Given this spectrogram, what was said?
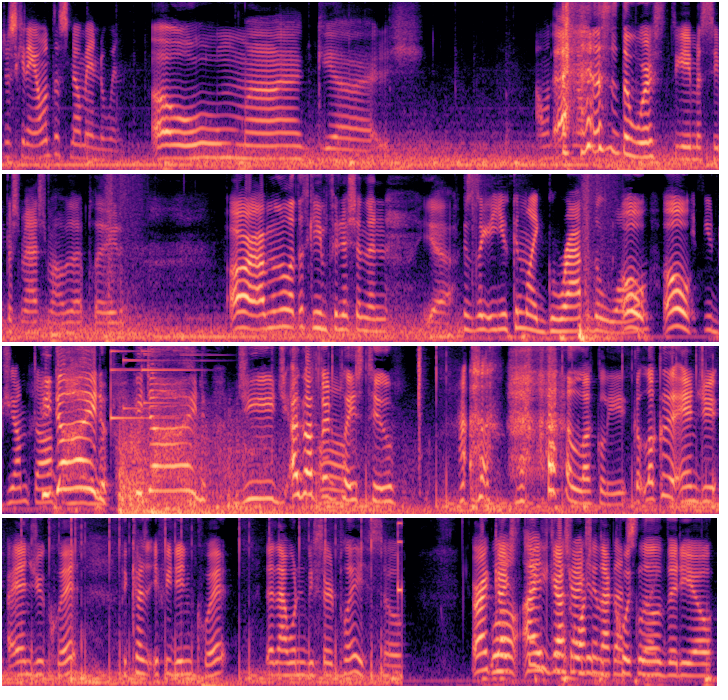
just kidding. I want the snowman to win. Oh my gosh. I want the this is the worst game of Super Smash Bros. I played. Alright, I'm gonna let this game finish and then, yeah. Because like, you can like grab the wall. Oh, oh, If you jumped off. he died! He died! GG. I got third Oh. place too. luckily. Luckily Andrew, Andrew quit. Because if he didn't quit, then I wouldn't be third place, so. Alright Well, guys, thank I you guys for watching that quick little then. video.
